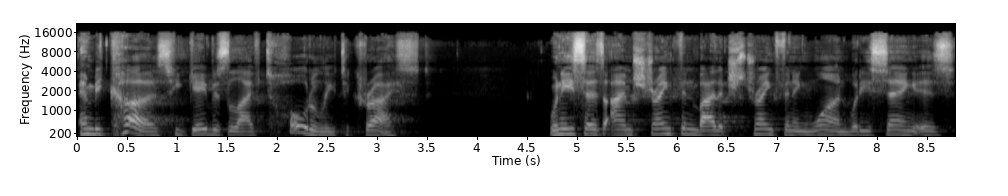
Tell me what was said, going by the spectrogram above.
And because he gave his life totally to Christ, when he says, I'm strengthened by the strengthening one, what he's saying is,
